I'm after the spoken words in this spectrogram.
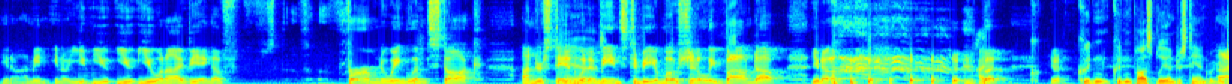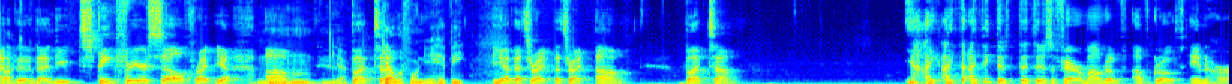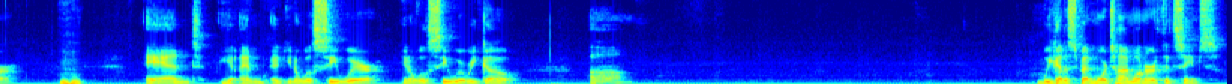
You know, I mean, you know, you you you, you and I being of firm New England stock understand what it means to be emotionally bound up, you know. but you know, couldn't couldn't possibly understand what you're I- talking th- about you speak for yourself, right? Yeah. Um, yeah but, um, california hippie yeah, that's right. That's right. Um, but um, yeah, I I, th- I think there's, that there's a fair amount of, of growth in her, and you know, and, and you know we'll see where you know we'll see where we go. Um, we got to spend more time on Earth, it seems,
